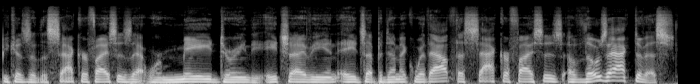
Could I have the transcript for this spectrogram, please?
because of the sacrifices that were made during the HIV and AIDS epidemic without the sacrifices of those activists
